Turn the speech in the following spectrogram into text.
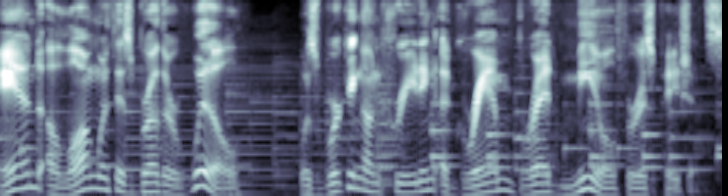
and along with his brother Will, was working on creating a Graham bread meal for his patients.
